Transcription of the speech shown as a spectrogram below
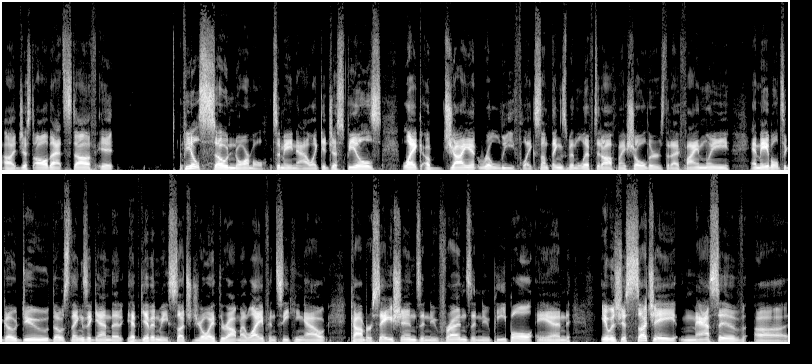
uh, just all that stuff it feels so normal to me now. Like it just feels like a giant relief, like something's been lifted off my shoulders that I finally am able to go do those things again that have given me such joy throughout my life and seeking out conversations and new friends and new people. And it was just such a massive, uh,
